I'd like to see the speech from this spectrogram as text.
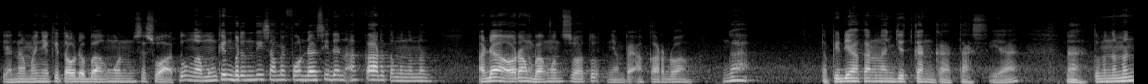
Ya namanya kita udah bangun sesuatu, nggak mungkin berhenti sampai fondasi dan akar teman-teman. Ada orang bangun sesuatu nyampe akar doang. Enggak. Tapi dia akan lanjutkan ke atas ya. Nah teman-teman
